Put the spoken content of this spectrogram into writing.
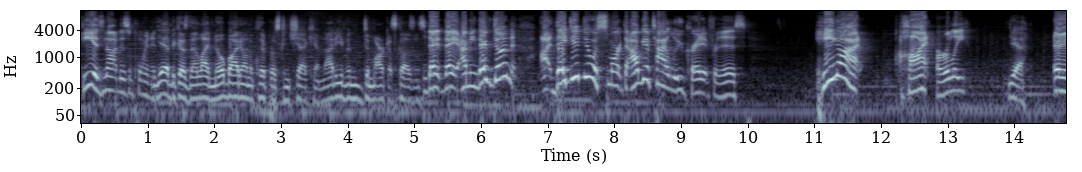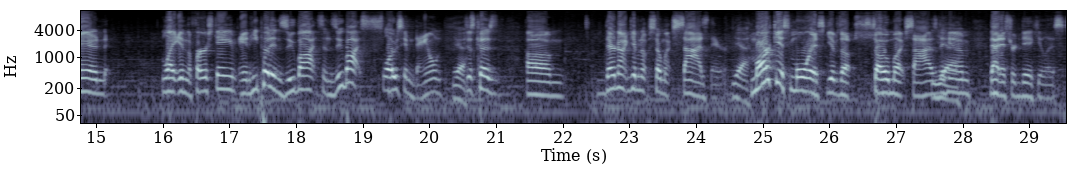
he is not disappointed. Yeah, because they're like nobody on the Clippers can check him. Not even Demarcus Cousins. They, they, I mean, they've done. Uh, they did do a smart. I'll give Ty Lue credit for this. He got hot early, Yeah. And like in the first game, and he put in Zubac, and Zubac slows him down. Yeah. Just because um, they're not giving up so much size there. Yeah. Marcus Morris gives up so much size to Yeah. him that it's ridiculous.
